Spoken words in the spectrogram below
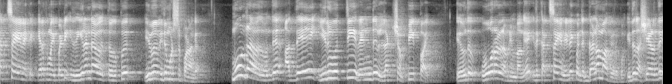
கச்சை எனக்கு இறக்குமதி பண்ணிட்டு இது இரண்டாவது தொகுப்பு. இது இது முடிச்சுட்டு போனாங்க. மூன்றாவது வந்து அதே இருபத்தி ரெண்டு லட்சம் பீப்பாய். இது வந்து ஓரல் அப்படிம்பாங்க. இது கச்சா எண்ணெயிலே கொஞ்சம் கனமாக இருக்கும். இது ரஷ்யாவிலேருந்து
